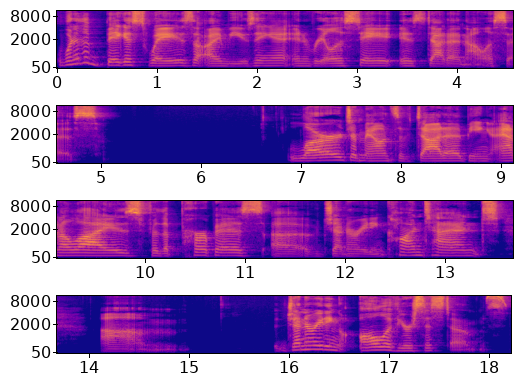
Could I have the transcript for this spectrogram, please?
one of the biggest ways that I'm using it in real estate is data analysis. Large amounts of data being analyzed for the purpose of generating content, um, generating all of your systems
